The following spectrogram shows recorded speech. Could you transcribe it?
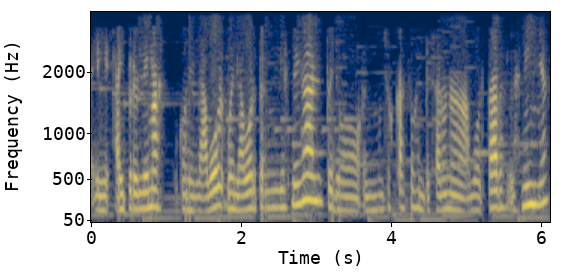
eh, hay problemas con el aborto, bueno, el aborto India es legal, pero en muchos casos empezaron a abortar las niñas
